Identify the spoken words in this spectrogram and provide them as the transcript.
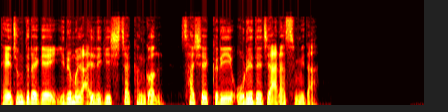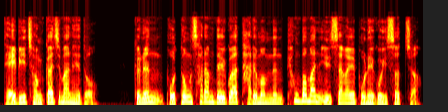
대중들에게 이름을 알리기 시작한 건 사실 그리 오래되지 않았습니다. 데뷔 전까지만 해도 그는 보통 사람들과 다름없는 평범한 일상을 보내고 있었죠.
